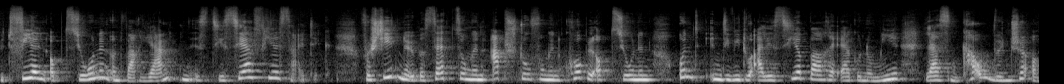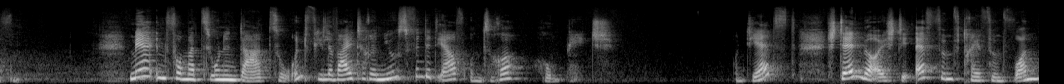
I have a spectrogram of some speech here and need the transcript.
Mit vielen Optionen und Varianten ist sie sehr vielseitig. Verschiedene Übersetzungen, Abstufungen, Kurbeloptionen und individualisierbare Ergonomie lassen kaum Wünsche offen. Mehr Informationen dazu und viele weitere News findet ihr auf unserer Homepage. Und jetzt stellen wir euch die F5351,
